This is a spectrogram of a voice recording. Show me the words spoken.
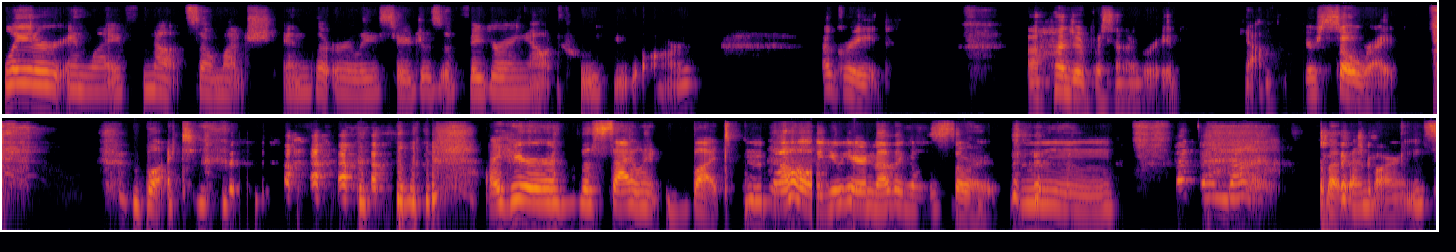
later in life, not so much in the early stages of figuring out who you are. Agreed. A hundred percent agreed. Yeah. You're so right. But I hear the silent but. no, you hear nothing of the sort. Hmm, But Ben Barnes. but Ben Barnes.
